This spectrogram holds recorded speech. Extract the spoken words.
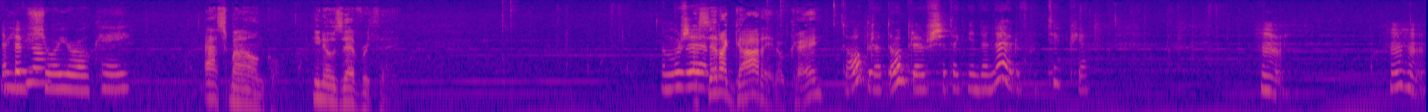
Na Are pewno... you sure you're okay? Ask my uncle. He knows everything. No I może... said I got it, okay? Dobra, dobra, już się tak nie denerwuj, typie. Hmm. Hmm, hmm.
